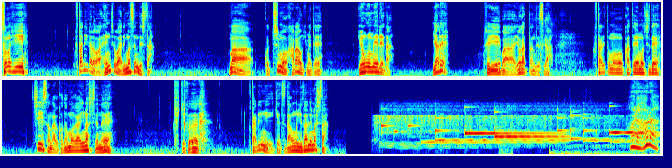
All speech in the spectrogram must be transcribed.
その日二人からは返事はありませんでした。まあこっちも腹を決めて業務命令だ。やれ。と言えばよかったんですが二人とも家庭持ちで小さな子供がいましてね。結局二人に決断を委ねました。ほらほら、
